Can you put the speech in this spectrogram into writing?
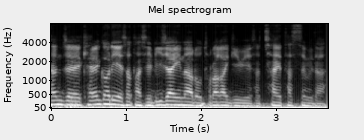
현재 캘거리에서 다시 리자이나로 돌아가기 위해서 차에 탔습니다.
